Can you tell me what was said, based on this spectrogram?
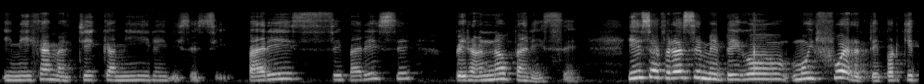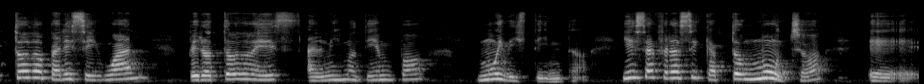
Y mi hija más chica mira y dice, sí, parece, parece, pero no parece. Y esa frase me pegó muy fuerte porque todo parece igual, pero todo es al mismo tiempo muy distinto. Y esa frase captó mucho eh,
